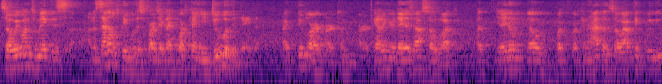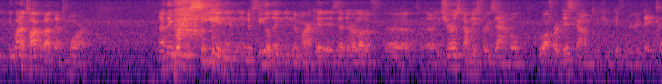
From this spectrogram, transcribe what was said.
so we wanted to make this understandable to people. This project, like, what can you do with the data? Right? People are are, are gathering your data. So what? But they don't know what, what can happen. So I think we, we want to talk about that more. And I think what you see in, in, in the field, in, in the market, is that there are a lot of uh, uh, insurance companies, for example, who offer a discount if you give them your data.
